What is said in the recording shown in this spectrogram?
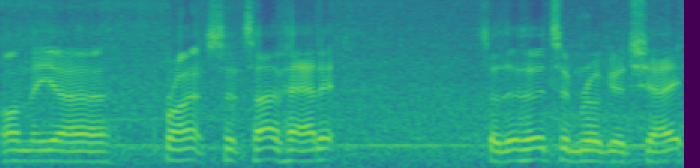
on the uh, front since I've had it. So the hood's in real good shape.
